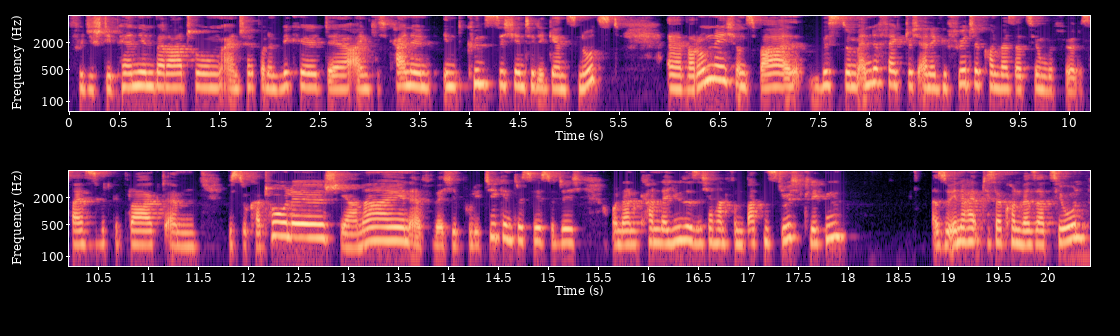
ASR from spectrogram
für die Stipendienberatung einen Chatbot entwickelt, der eigentlich keine in künstliche Intelligenz nutzt. Äh, warum nicht? Und zwar bist du im Endeffekt durch eine geführte Konversation geführt. Das heißt, es wird gefragt, ähm, bist du katholisch? Ja, nein. Äh, für welche Politik interessierst du dich? Und dann kann der User sich anhand von Buttons durchklicken also innerhalb dieser Konversation.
